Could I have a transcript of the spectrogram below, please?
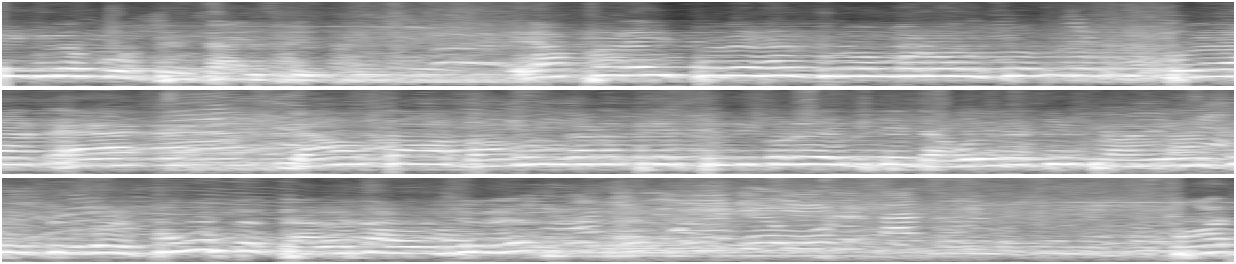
এইগুলো করতে চাইছি। আপনার এই পোলেরহাট দু নম্বর অঞ্চল, পোলেরহাট এক গাঁওতা বামনগাড়া থেকে শুরু করে এদিকে জাবলগাছি, প্রাণগঞ্জ থেকে শুরু করে সমস্ত তেরোটা অঞ্চলে পাঁচ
